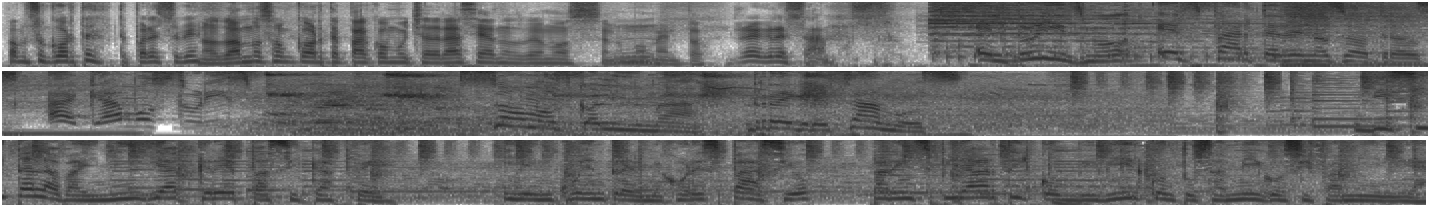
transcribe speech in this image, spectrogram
Vamos a un corte, ¿te parece bien? Nos vamos a un corte, Paco. Muchas gracias. Nos vemos en un Mm, momento. Regresamos. El turismo es parte de nosotros. Hagamos turismo. Somos Colima. Regresamos. Visita la vainilla Crepas y Café y encuentra el mejor espacio para inspirarte y convivir con tus amigos y familia.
